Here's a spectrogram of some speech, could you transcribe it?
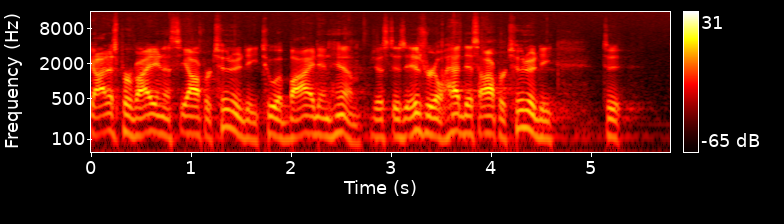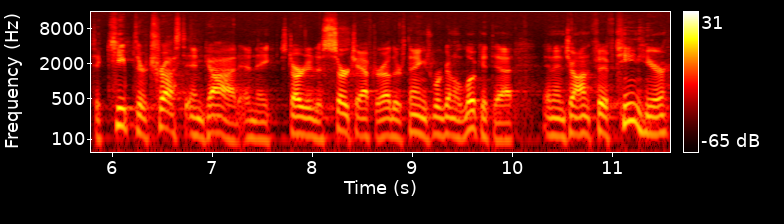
God is providing us the opportunity to abide in Him, just as Israel had this opportunity to, to keep their trust in God and they started to search after other things. We're going to look at that. And in John 15 here,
